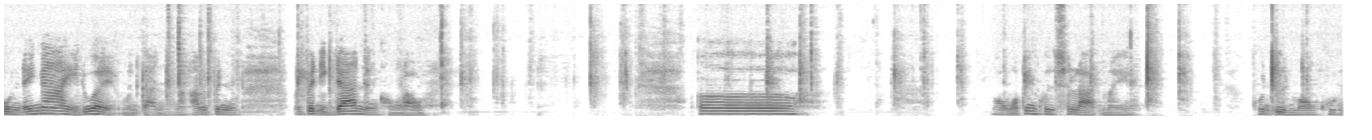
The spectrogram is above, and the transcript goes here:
คุณได้ง่ายด้วยเหมือนกันนะคะ มันเป็นมันเป็นอีกด้านหนึ่งของเรา เออบอกว่าเป็นคนฉลาดไหม คนอื่นมองคุณ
